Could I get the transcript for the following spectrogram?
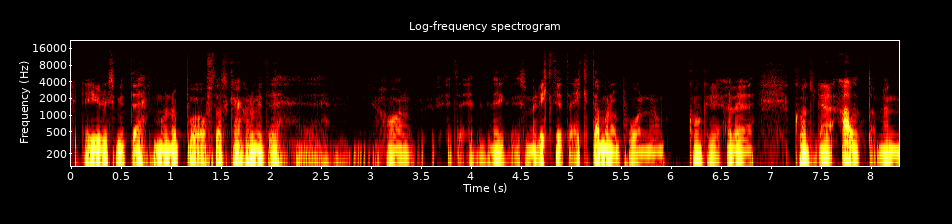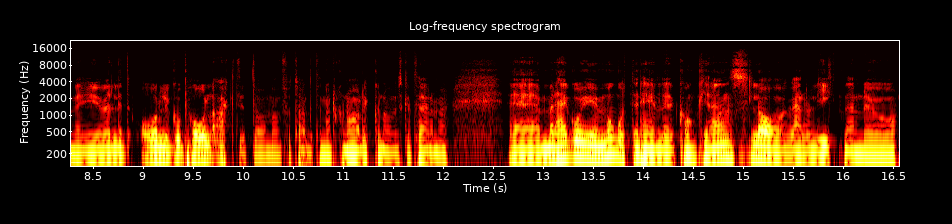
det är ju liksom inte monopol, oftast kanske de inte har ett, ett, ett liksom riktigt äkta monopol när de eller kontrollerar allt. Då. Men det är ju väldigt oligopolaktigt då, om man får ta lite nationalekonomiska termer. Eh, men det här går ju emot en hel del konkurrenslagar och liknande. Och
